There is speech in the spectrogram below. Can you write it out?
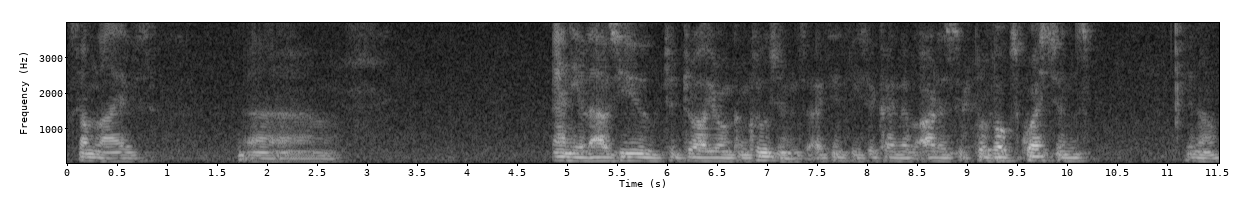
some lives, uh, and he allows you to draw your own conclusions. I think he's the kind of artist who provokes questions, you know,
